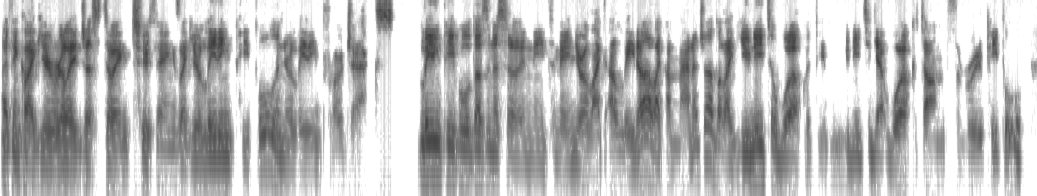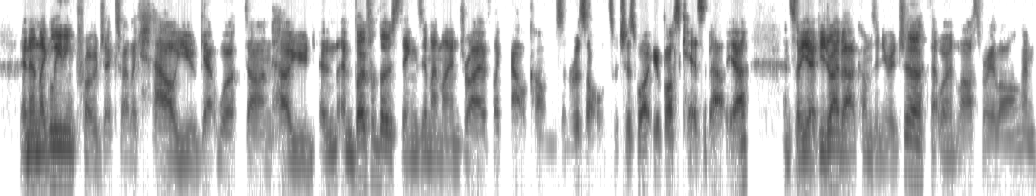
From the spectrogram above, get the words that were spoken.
I think like you're really just doing two things. Like you're leading people and you're leading projects. Leading people doesn't necessarily need to mean you're like a leader, like a manager, but like you need to work with people. You need to get work done through people. And then like leading projects, right? Like how you get work done, how you and, and both of those things in my mind drive like outcomes and results, which is what your boss cares about. Yeah. And so yeah, if you drive outcomes and you're a jerk, that won't last very long. And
